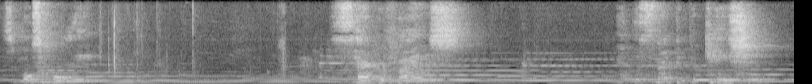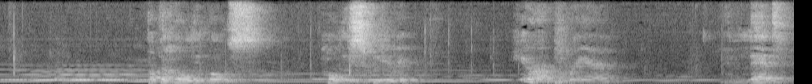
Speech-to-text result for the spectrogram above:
His most holy sacrifice and the sanctification of the Holy Most Holy Spirit. Hear our prayer and let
